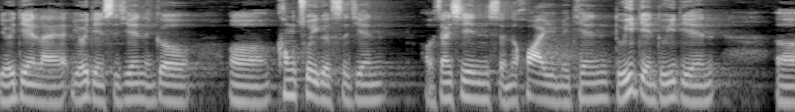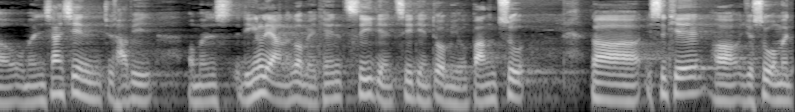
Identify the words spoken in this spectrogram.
有一点来有一点时间能够呃空出一个时间。我相信神的话语每天读一点读一点，呃，我们相信就好比我们灵粮能够每天吃一点吃一点，对我们有帮助。那以斯帖啊，有时我们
